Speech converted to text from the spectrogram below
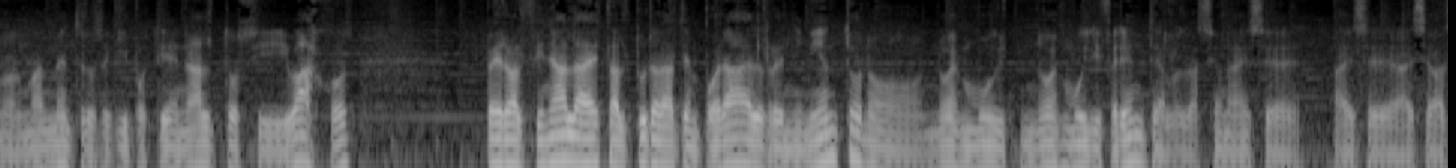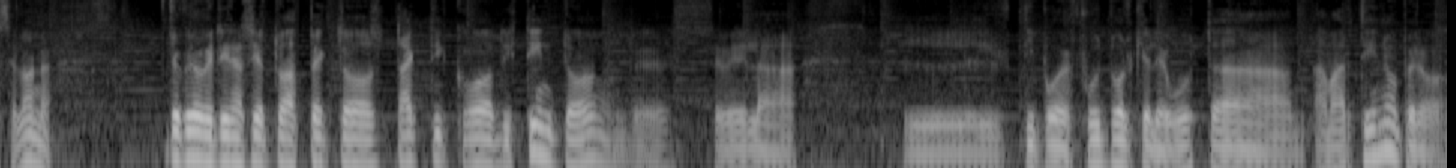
Normalmente los equipos tienen altos y bajos, pero al final a esta altura de la temporada el rendimiento no, no, es, muy, no es muy diferente en relación a ese, a ese, a ese Barcelona. Yo creo que tiene ciertos aspectos tácticos distintos, se ve la, el tipo de fútbol que le gusta a Martino, pero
